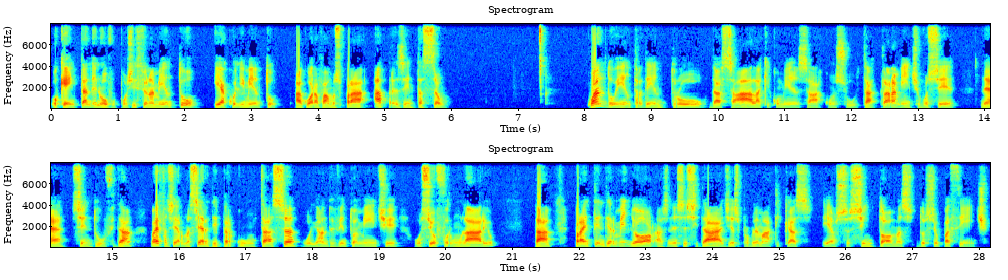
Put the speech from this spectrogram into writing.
Ok, então de novo, posicionamento e acolhimento. Agora vamos para a apresentação. Quando entra dentro da sala que começa a consulta, claramente você, né, sem dúvida, vai fazer uma série de perguntas, olhando eventualmente o seu formulário, tá? Para entender melhor as necessidades, as problemáticas e os sintomas do seu paciente.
